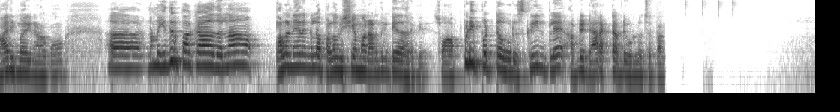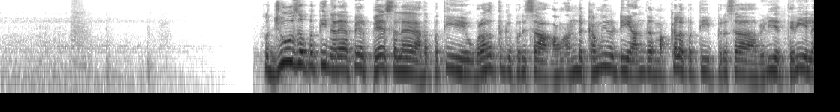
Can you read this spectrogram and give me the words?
மாறி மாறி நடக்கும். நம்ம எதிர்பார்க்காததெல்லாம் பல நேரங்களில் பல விஷயமா நடந்துக்கிட்டே தான் இருக்குது ஸோ அப்படிப்பட்ட ஒரு ஸ்க்ரீன் பிளே அப்படியே டேரெக்டாக அப்படியே உள்ள வச்சுருப்பாங்க. ஸோ ஜூஸை பற்றி நிறையா பேர் பேசலை அதை பற்றி உலகத்துக்கு பெருசாக அவங்க அந்த கம்யூனிட்டி அந்த மக்களை பற்றி பெருசாக வெளியே தெரியல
